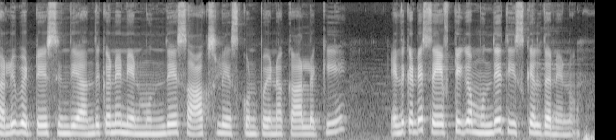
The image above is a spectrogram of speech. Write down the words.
చలి పెట్టేసింది. అందుకనే నేను ముందే సాక్స్లు వేసుకొని పోయిన కాళ్ళకి. ఎందుకంటే సేఫ్టీగా ముందే తీసుకెళ్తా నేను.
